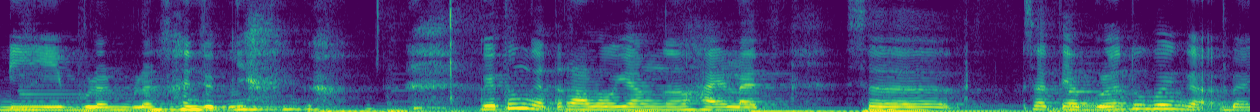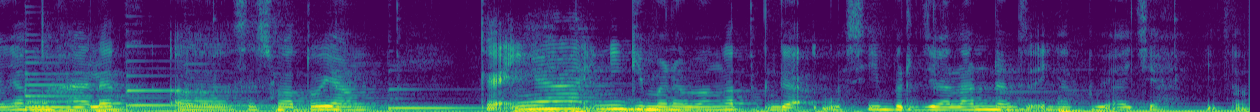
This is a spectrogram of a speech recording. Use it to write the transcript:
di bulan-bulan selanjutnya. Gue tuh nggak terlalu yang nge-highlight se setiap bulan tuh gue nggak banyak nge-highlight uh, sesuatu yang kayaknya ini gimana banget. Nggak gue sih berjalan dan seingat gue aja gitu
